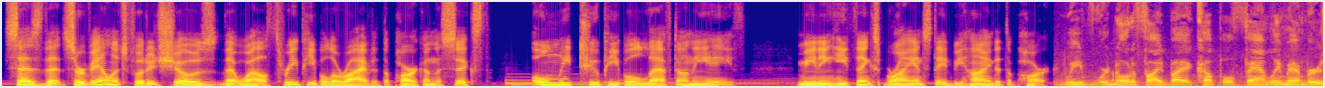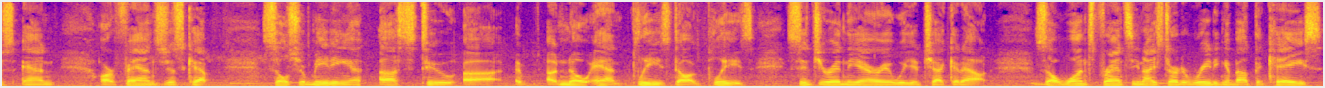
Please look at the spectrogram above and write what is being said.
says that surveillance footage shows that while three people arrived at the park on the 6th, only two people left on the 8th, meaning he thinks Brian stayed behind at the park. We were notified by a couple family members, and our fans just kept social media us to uh, a, no end. Please, dog, please. Since you're in the area, will you check it out? So once Francie and I started reading about the case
